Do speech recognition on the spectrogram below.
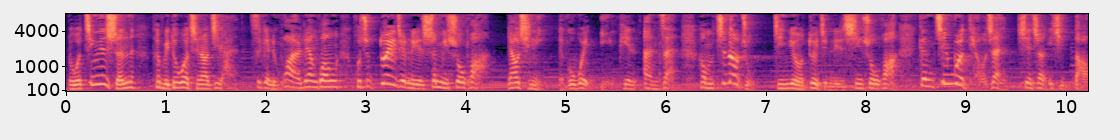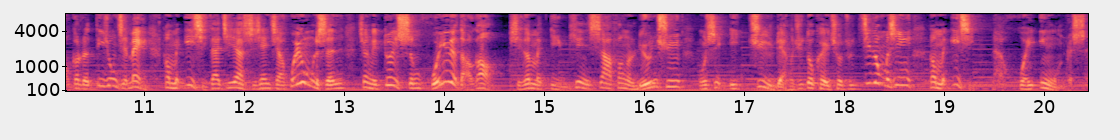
如果今天神特别透过晨祷祭坛赐给你话语亮光，或是对着你的生命说话，邀请你能够为影片按赞，让我们知道主今天有对着你的心说话，更。进一步的挑战，线上一起祷告的弟兄姐妹，让我们一起在接下来时间，一起来回应我们的神，将你对神回应的祷告写在我们影片下方的留言区。我们是一句两句都可以求出激动的心，让我们一起来回应我们的神。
